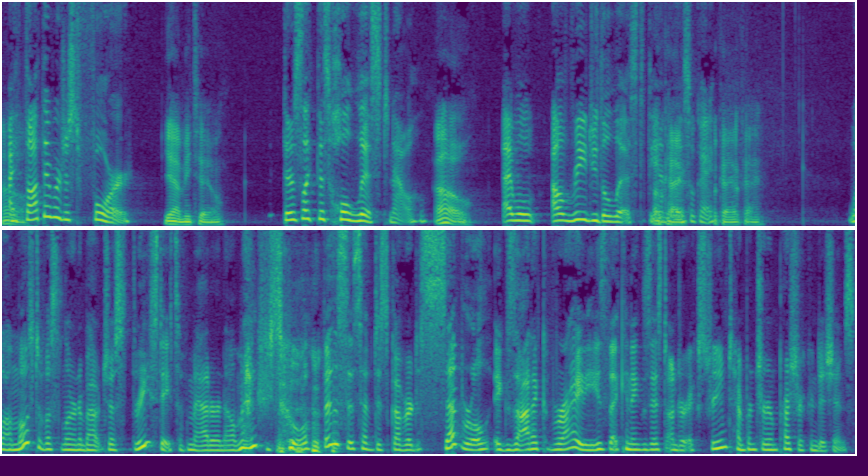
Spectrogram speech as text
I Oh. thought there were just four. Yeah, me too. There's like this whole list now. Oh, I will. I'll read you the list at the end of this. Okay. Okay. Okay. While most of us learn about just three states of matter in elementary school, physicists have discovered several exotic varieties that can exist under extreme temperature and pressure conditions.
